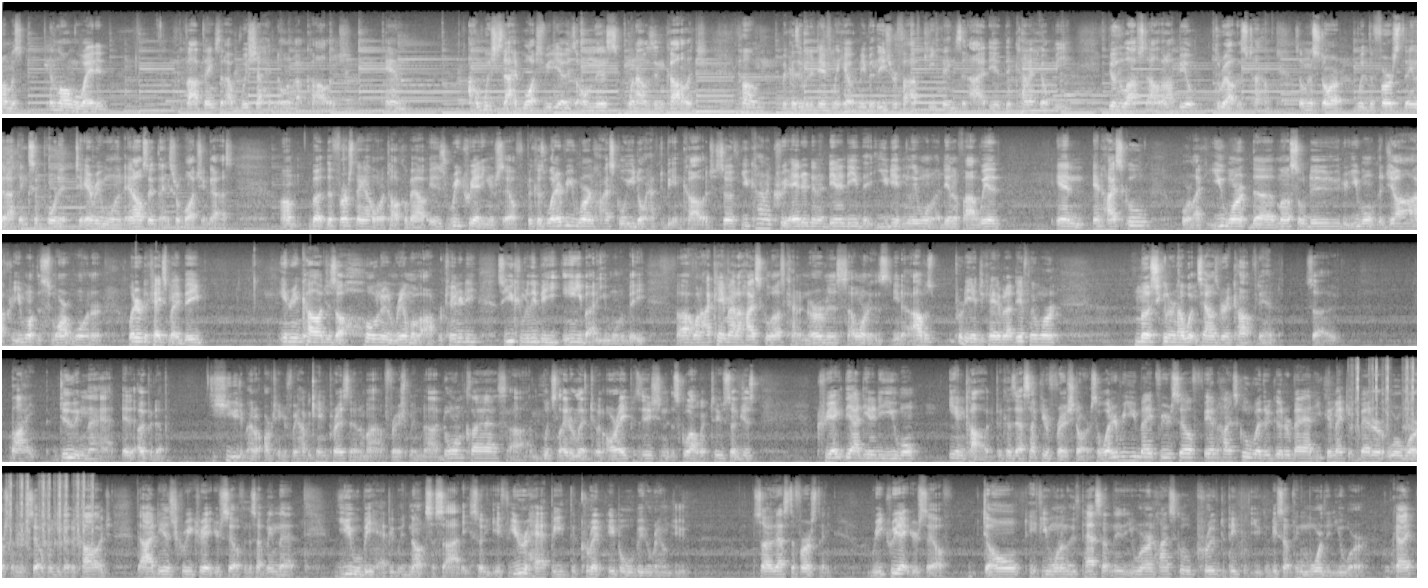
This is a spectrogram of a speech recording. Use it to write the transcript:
promised and long awaited five things that I wish I had known about college. And I wish that I had watched videos on this when I was in college um, because it would have definitely helped me. But these are five key things that I did that kind of helped me build the lifestyle that I built throughout this time. So I'm going to start with the first thing that I think is important to everyone. And also thanks for watching guys. Um, but the first thing I want to talk about is recreating yourself because whatever you were in high school, you don't have to be in college. So if you kind of created an identity that you didn't really want to identify with in in high school, or like you weren't the muscle dude, or you weren't the jock, or you weren't the smart one, or whatever the case may be, entering college is a whole new realm of opportunity. So you can really be anybody you want to be. Uh, when I came out of high school, I was kind of nervous. I weren't as you know, I was pretty educated, but I definitely weren't muscular, and I wouldn't say I was very confident. So by doing that, it opened up a huge amount of opportunity for me. I became president of my freshman uh, dorm class, uh, which later led to an RA position at the school I went to. So just create the identity you want in college because that's like your fresh start. So whatever you made for yourself in high school, whether good or bad, you can make it better or worse on yourself when you go to college. The idea is to recreate yourself into something that you will be happy with, not society. So if you're happy, the correct people will be around you. So that's the first thing. Recreate yourself. Don't, if you want to move past something that you were in high school, prove to people that you can be something more than you were. Okay?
